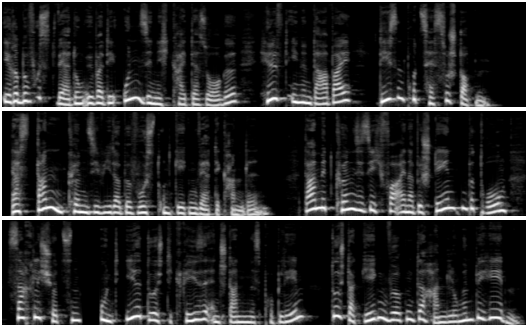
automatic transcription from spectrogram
Ihre Bewusstwerdung über die Unsinnigkeit der Sorge hilft Ihnen dabei, diesen Prozess zu stoppen. Erst dann können Sie wieder bewusst und gegenwärtig handeln. Damit können Sie sich vor einer bestehenden Bedrohung sachlich schützen und ihr durch die Krise entstandenes Problem durch dagegenwirkende Handlungen beheben.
